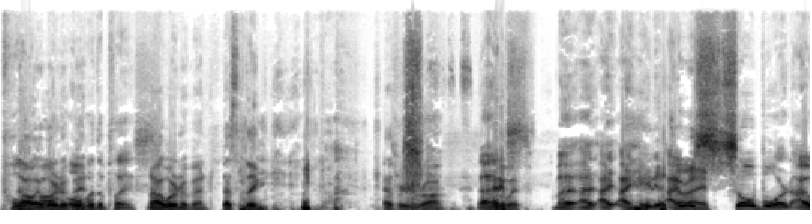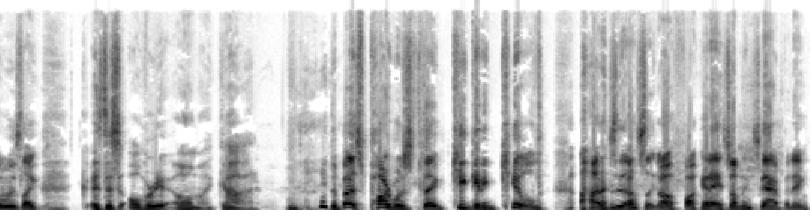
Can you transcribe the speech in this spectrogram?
pulled No, it all over been. the place. No, it wouldn't have been. That's the thing. That's where you're wrong. That's- Anyways. But I, I, hate it. I was right. so bored. I was like, "Is this over yet?" Oh my god! the best part was the kid getting killed. Honestly, I was like, "Oh fucking hey, something's happening,"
